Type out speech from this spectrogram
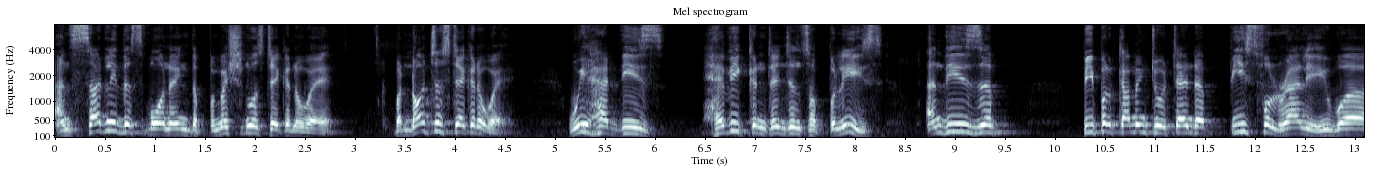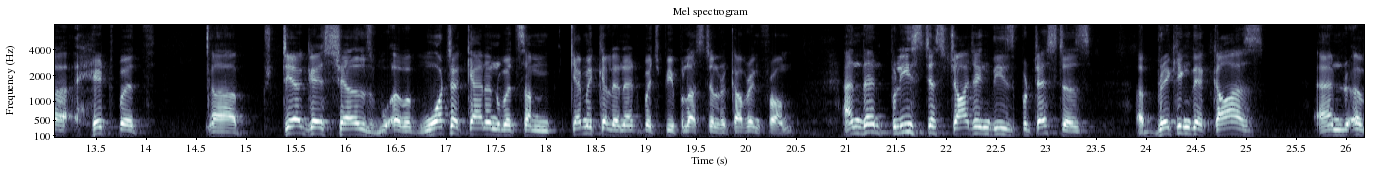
And suddenly this morning, the permission was taken away, but not just taken away. We had these heavy contingents of police, and these uh, people coming to attend a peaceful rally were hit with uh, tear gas shells, a uh, water cannon with some chemical in it, which people are still recovering from. And then police just charging these protesters, uh, breaking their cars, and uh,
